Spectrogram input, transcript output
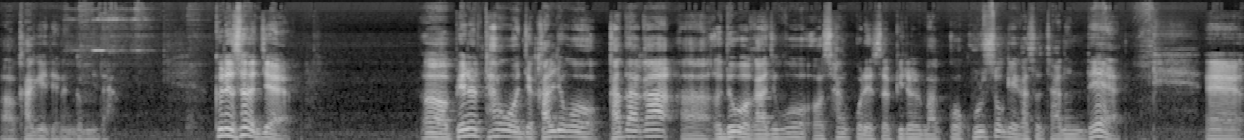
어, 가게 되는 겁니다. 그래서 이제 어, 배를 타고 이제 가려고 가다가 어, 어두워 가지고 어, 산골에서 비를 맞고 굴 속에 가서 자는데 에,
